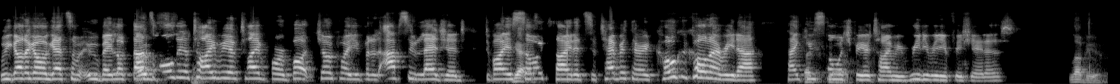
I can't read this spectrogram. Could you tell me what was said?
We gotta go and get some ube. Look, that's I'm, all the time we have time for. But Jo Koy, you've been an absolute legend. Dubai is yes. so excited. September 3rd, Coca-Cola Arena. Thank Let's you so go. much for your time. We really, really appreciate it. Love you.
